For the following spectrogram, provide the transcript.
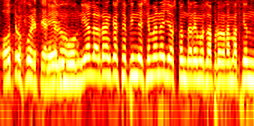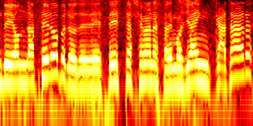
Otro fuerte, hasta El luego. Mundial arranca este fin de semana, ya os contaremos la programación de Onda Cero, pero de- desde esta semana estaremos ya en Qatar.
